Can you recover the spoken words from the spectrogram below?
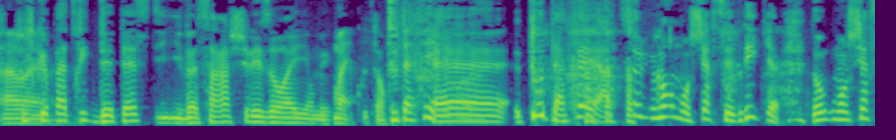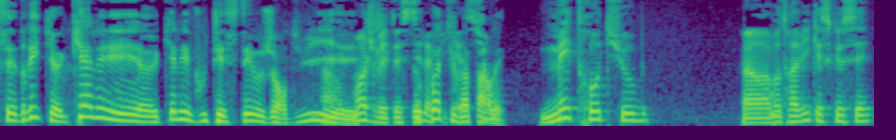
Ah Tout ce que ouais. Patrick déteste, il, il va s'arracher les oreilles en m'écoutant. Tout à fait. Euh, tout à fait, absolument, mon cher Cédric. Donc, mon cher Cédric, quel est, euh, qu'allez-vous tester aujourd'hui Alors, et moi, je vais tester quoi tu vas l'application parler? MetroTube. Alors, à votre avis, qu'est-ce que c'est?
